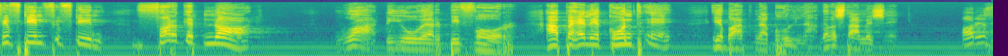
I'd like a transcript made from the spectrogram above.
fifteen fifteen forget not what you were before आप पहले कौन थे ये बात ना भूलना व्यवस्था में से और इस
